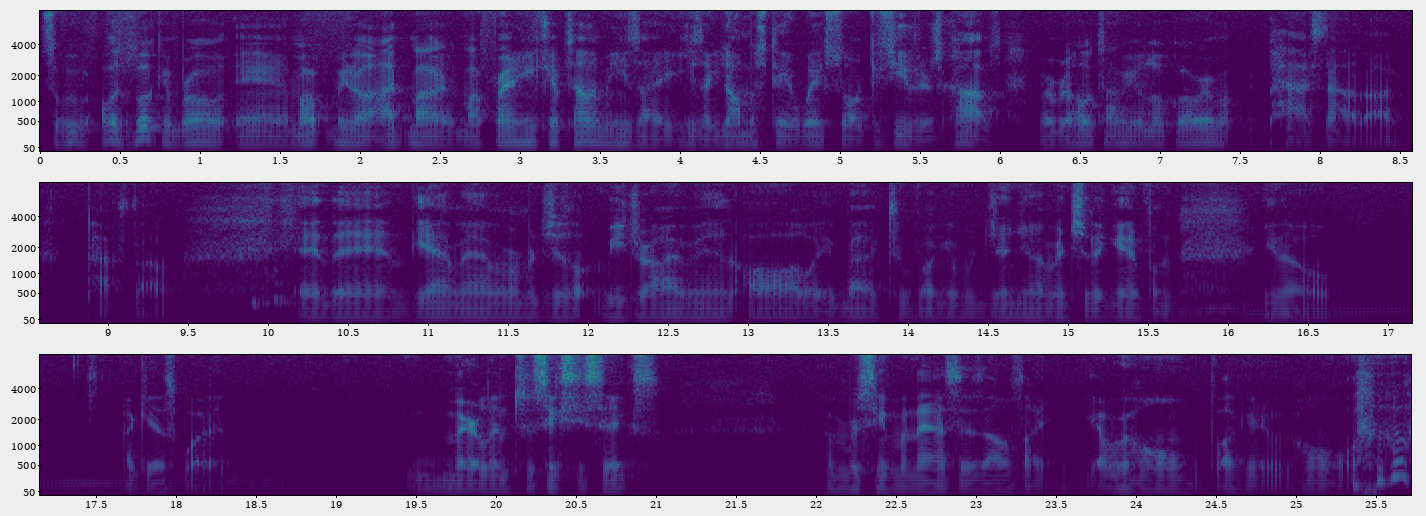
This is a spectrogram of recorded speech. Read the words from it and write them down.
so we, were- I was booking, bro, and my, you know, I, my my friend, he kept telling me, he's like, he's like, y'all must stay awake so I can see if there's cops. But the whole time you look over, passed out, dog, passed out. And then, yeah, man, I remember just me driving all the way back to fucking Virginia. Eventually, getting from, you know, I guess what, Maryland to sixty six. I remember seeing Manassas. I was like, yeah, we're home. Fuck it, we're home.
